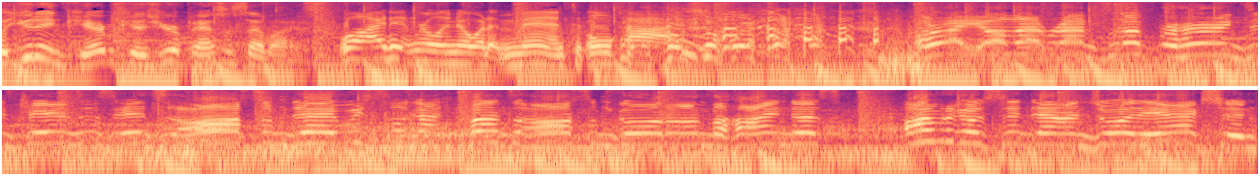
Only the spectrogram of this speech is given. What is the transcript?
But you didn't care because you're a passing semis. Well, I didn't really know what it meant at the time. All right, y'all, that wraps it up for Herington, Kansas. It's an awesome day. We still got tons of awesome going on behind us. I'm gonna go sit down and enjoy the action.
